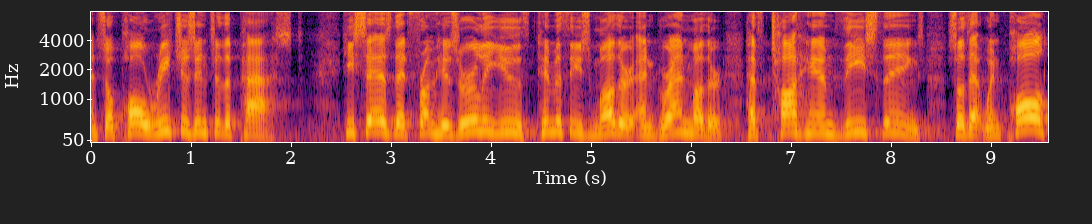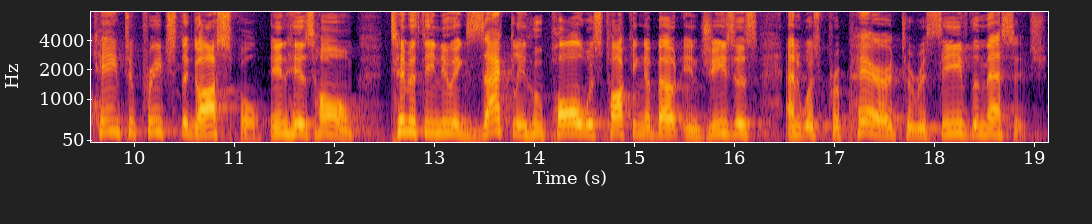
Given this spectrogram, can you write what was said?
And so Paul reaches into the past. He says that from his early youth, Timothy's mother and grandmother have taught him these things so that when Paul came to preach the gospel in his home, Timothy knew exactly who Paul was talking about in Jesus and was prepared to receive the message.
